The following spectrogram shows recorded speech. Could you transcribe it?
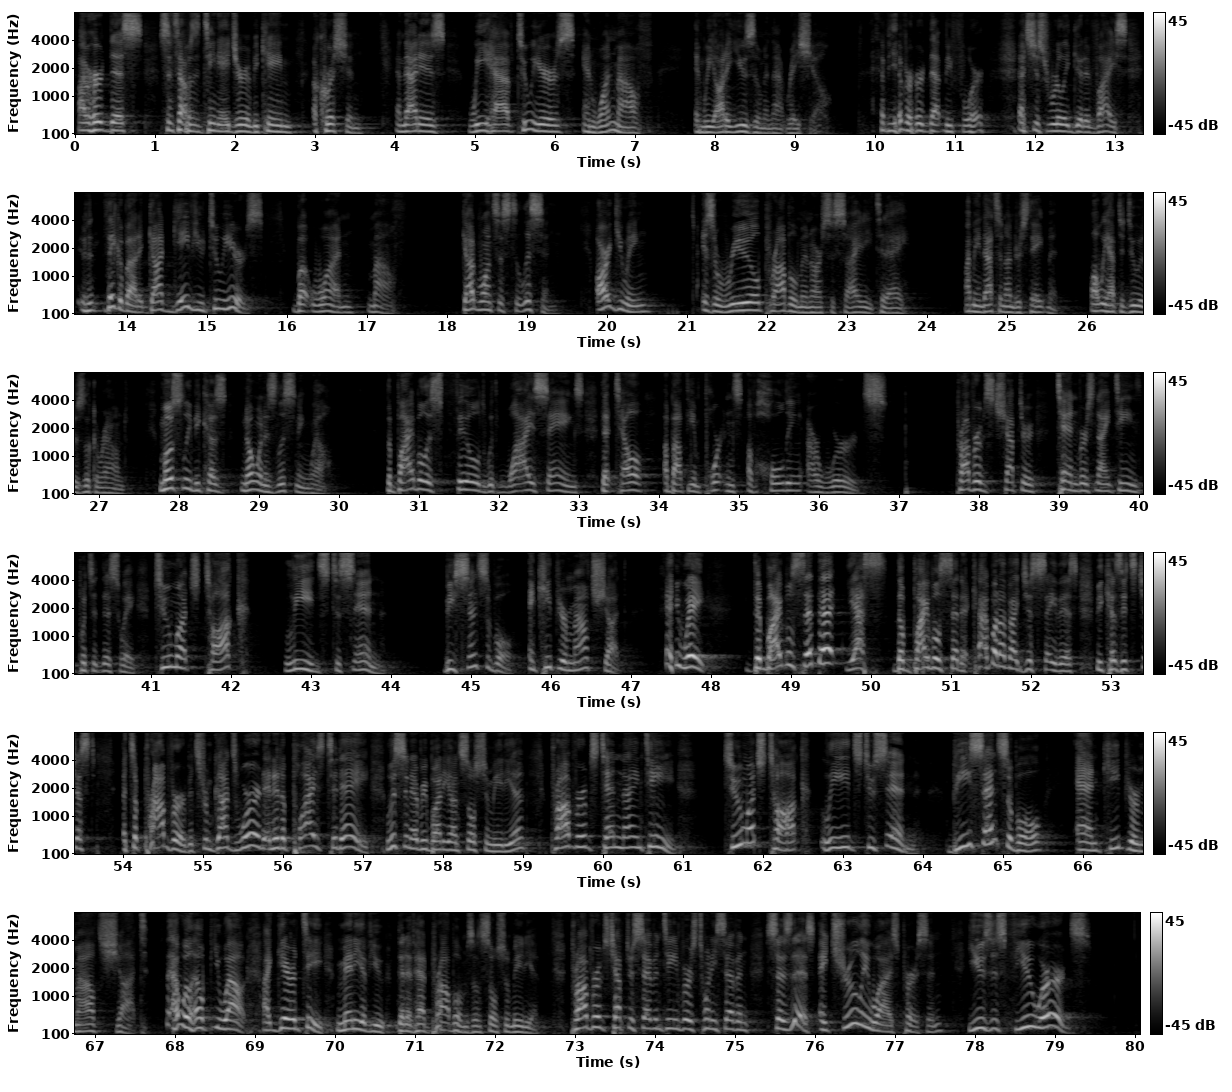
I've heard this since I was a teenager and became a Christian, and that is we have two ears and one mouth, and we ought to use them in that ratio. Have you ever heard that before? That's just really good advice. Think about it God gave you two ears, but one mouth. God wants us to listen. Arguing is a real problem in our society today. I mean, that's an understatement. All we have to do is look around, mostly because no one is listening well. The Bible is filled with wise sayings that tell about the importance of holding our words. Proverbs chapter 10, verse 19 puts it this way Too much talk leads to sin. Be sensible and keep your mouth shut. Hey, wait, the Bible said that? Yes, the Bible said it. How about if I just say this because it's just it's a proverb. It's from God's word and it applies today. Listen everybody on social media. Proverbs 10:19. Too much talk leads to sin. Be sensible and keep your mouth shut. That will help you out. I guarantee many of you that have had problems on social media. Proverbs chapter 17 verse 27 says this, a truly wise person uses few words.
